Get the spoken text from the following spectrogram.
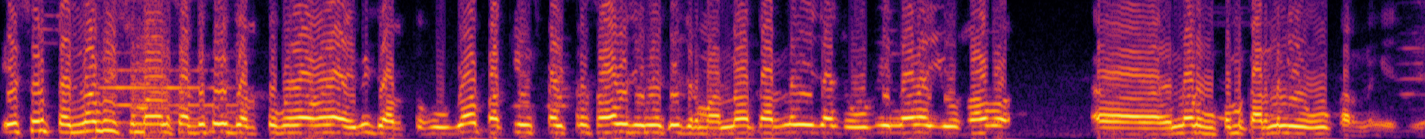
ਇਹ ਸਰ ਪਹਿਲਾਂ ਵੀ ਸਮਾਨ ਸਾਡੇ ਕੋਲ ਜ਼ਬਤ ਹੋਇਆ ਹੋਇਆ ਇਹ ਵੀ ਜ਼ਬਤ ਹੋਊਗਾ। ਬਾਕੀ ਇੰਸਪੈਕਟਰ ਸਾਹਿਬ ਜਿਵੇਂ ਕੋਈ ਜੁਰਮਾਨਾ ਕਰਨਗੇ ਜਾਂ ਜੋ ਵੀ ਇਹਨਾਂ ਦਾ ਈਓ ਸਾਹਿਬ ਅਹ, ਇਹਨਾਂ ਨੂੰ ਹੁਕਮ ਕਰਨਗੇ ਉਹ ਕਰਨਗੇ ਜੀ।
